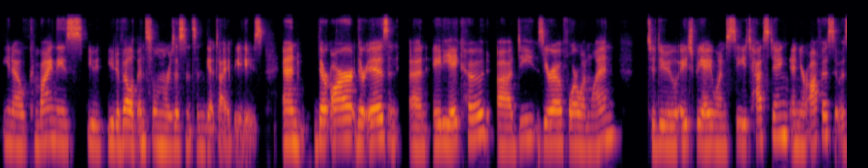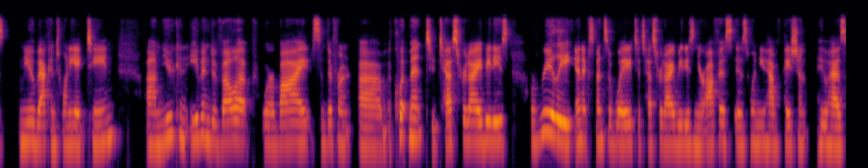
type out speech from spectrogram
you know combine these you you develop insulin resistance and get diabetes and there are there is an, an ada code uh, d0411 to do hba1c testing in your office it was new back in 2018 um, you can even develop or buy some different um, equipment to test for diabetes a really inexpensive way to test for diabetes in your office is when you have a patient who has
